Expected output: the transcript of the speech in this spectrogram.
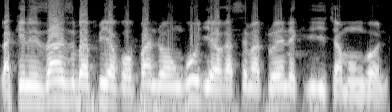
lakini Zanzibar pia kwa upande wa Unguja wakasema tuende kijiji cha Mungoni.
